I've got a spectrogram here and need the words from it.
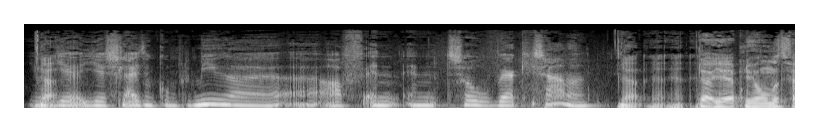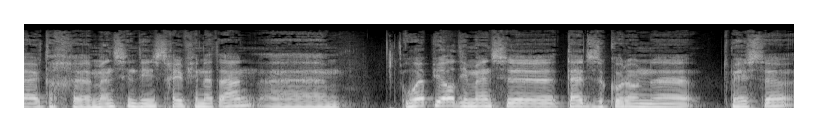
Je, Ja. je, je sluit een compromis eh, eh, af en, en zo werk je samen. Ja, ja, ja. Ja, je hebt nu 150 eh, mensen in dienst, geef je net aan. Ehm, hoe heb je al die mensen tijdens de corona, tenminste,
